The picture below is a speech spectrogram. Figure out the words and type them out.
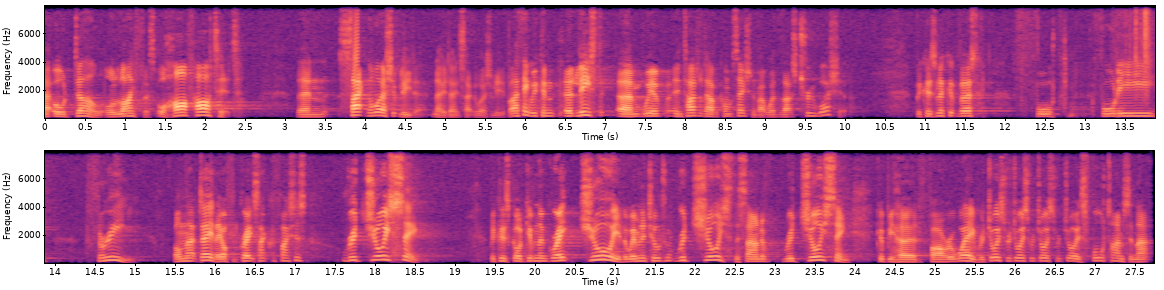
uh, or dull or lifeless or half hearted, then sack the worship leader. No, don't sack the worship leader. But I think we can at least, um, we're entitled to have a conversation about whether that's true worship. Because look at verse 43. On that day, they offered great sacrifices, rejoicing, because God given them great joy. The women and children rejoiced. The sound of rejoicing could be heard far away. Rejoice, rejoice, rejoice, rejoice, four times in that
